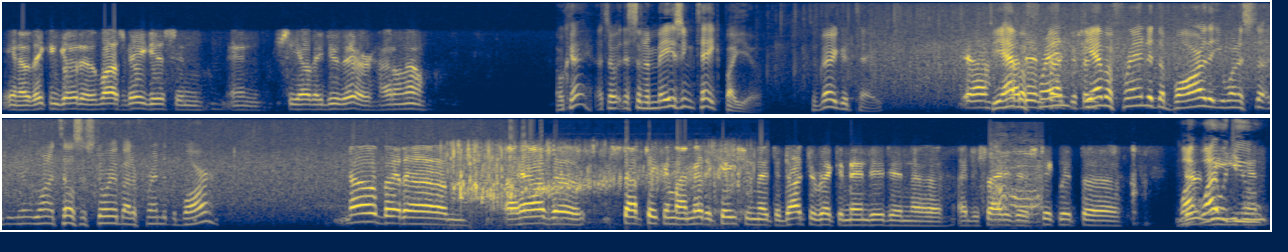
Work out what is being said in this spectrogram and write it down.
you know, they can go to Las Vegas and and see how they do there. I don't know. Okay. That's a that's an amazing take by you. It's a very good take. Yeah. Do you have I've a friend? Do you have a friend at the bar that you want to you want to tell us a story about a friend at the bar? No, but um, I have uh, stopped taking my medication that the doctor recommended, and uh, I decided to stick with uh, Why, why would you? and-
